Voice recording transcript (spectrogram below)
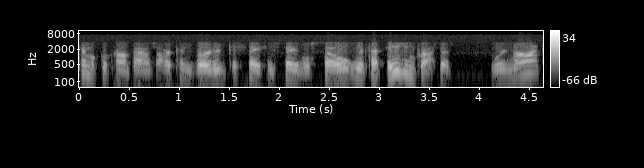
chemical compounds are converted to safe and stable. So with that aging process, we're not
